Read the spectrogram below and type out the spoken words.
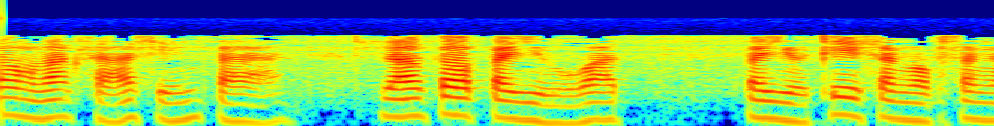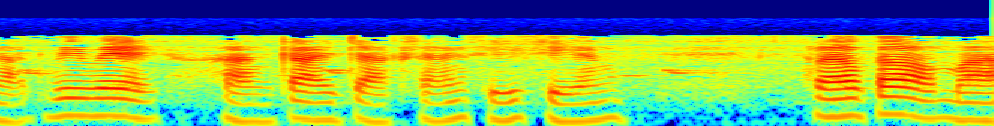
ต้องรักษาศีลแปดแล้วก็ไปอยู่วัด ไปอยู่ที่สงบสงัดวิเวกห่างไกลจากแสงสีเสียง แล้วก็มา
